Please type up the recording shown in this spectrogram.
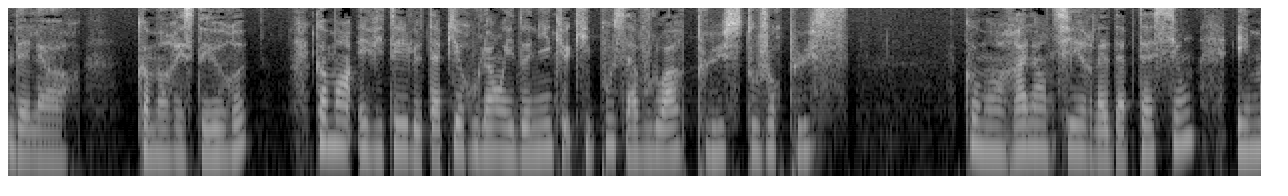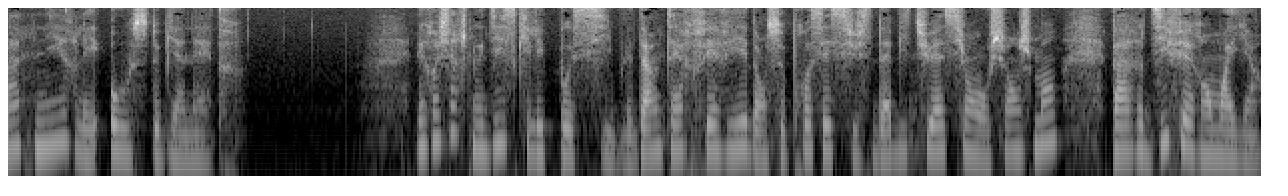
Dès lors, comment rester heureux? Comment éviter le tapis roulant hédonique qui pousse à vouloir plus, toujours plus? Comment ralentir l'adaptation et maintenir les hausses de bien-être? Les recherches nous disent qu'il est possible d'interférer dans ce processus d'habituation au changement par différents moyens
